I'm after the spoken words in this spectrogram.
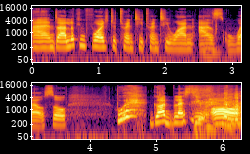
And uh, looking forward to 2021 as well. So, God bless you all.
